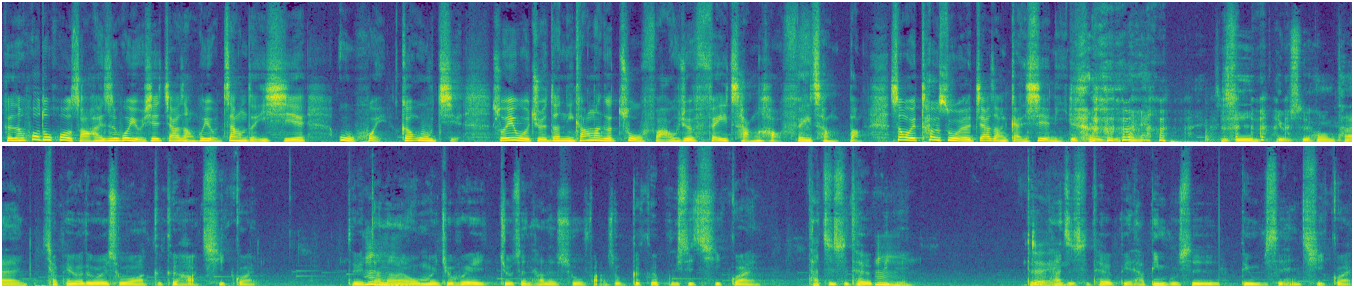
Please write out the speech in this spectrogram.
可能或多或少还是会有一些家长会有这样的一些误会跟误解。所以我觉得你刚刚那个做法，我觉得非常好，非常棒。身为特殊的家长，感谢你。其实有时候他小朋友都会说啊，哥哥好奇怪。对，但当然我们就会纠正他的说法，说哥哥不是奇怪，他只是特别。嗯、对，它只是特别，它并不是，并不是很奇怪。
